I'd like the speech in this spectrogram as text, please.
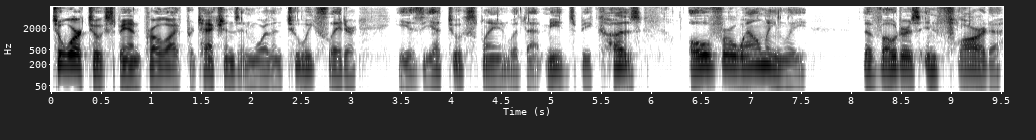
to work to expand pro life protections, and more than two weeks later, he is yet to explain what that means because overwhelmingly the voters in Florida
